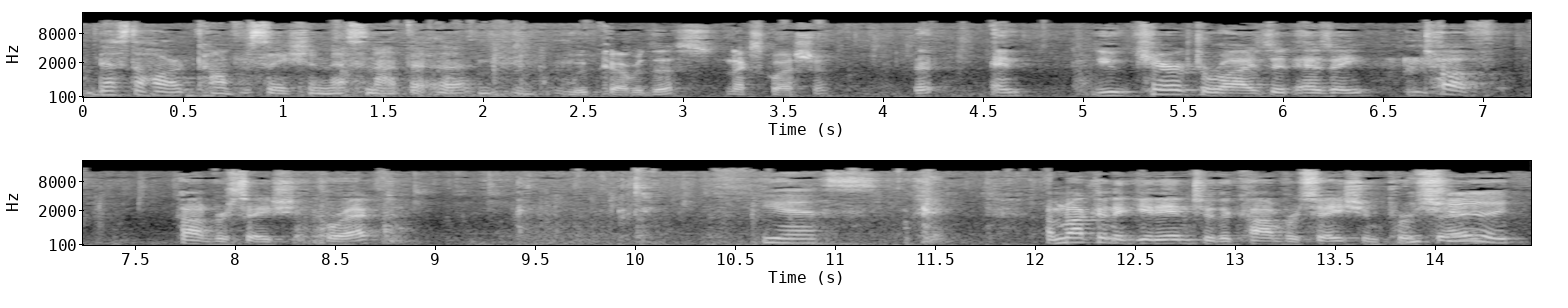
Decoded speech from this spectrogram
That's the hard conversation. That's not the. Uh, We've covered this. Next question. And you characterized it as a tough conversation, correct? yes, I'm not going to get into the conversation per we se. should.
